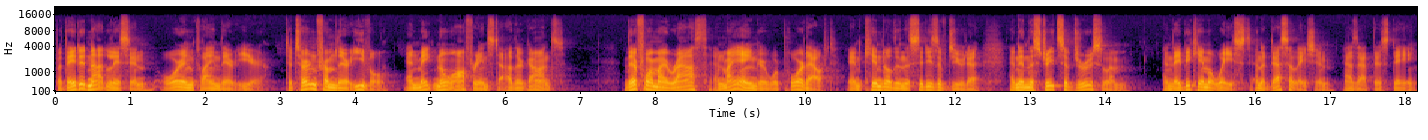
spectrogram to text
But they did not listen or incline their ear to turn from their evil and make no offerings to other gods. Therefore my wrath and my anger were poured out and kindled in the cities of Judah and in the streets of Jerusalem, and they became a waste and a desolation as at this day.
